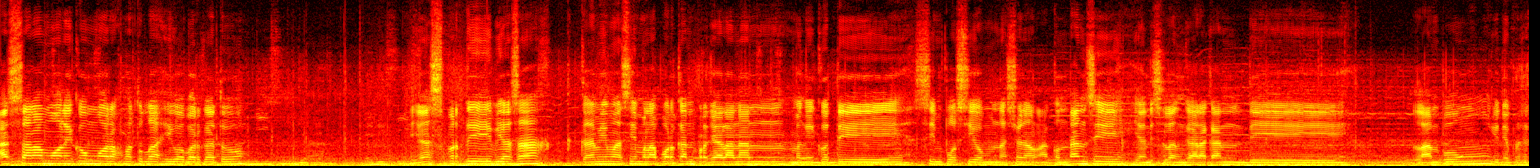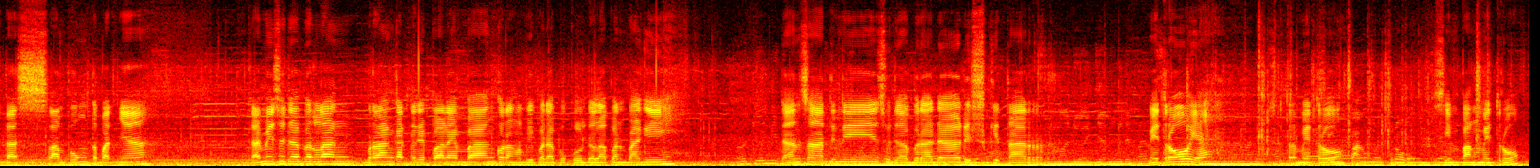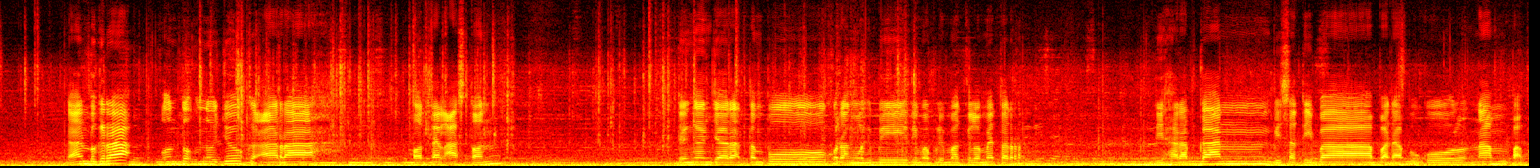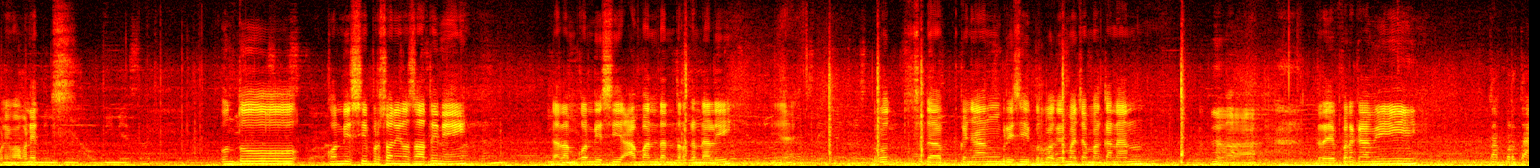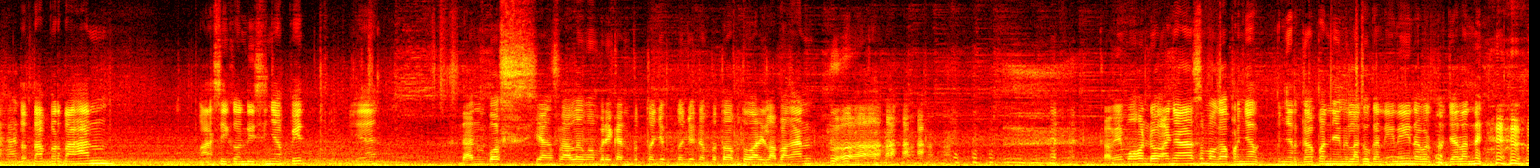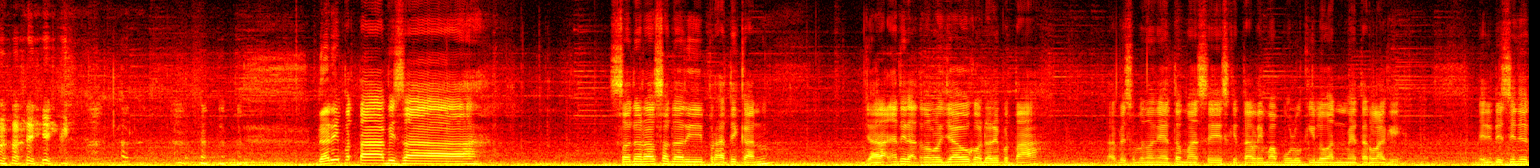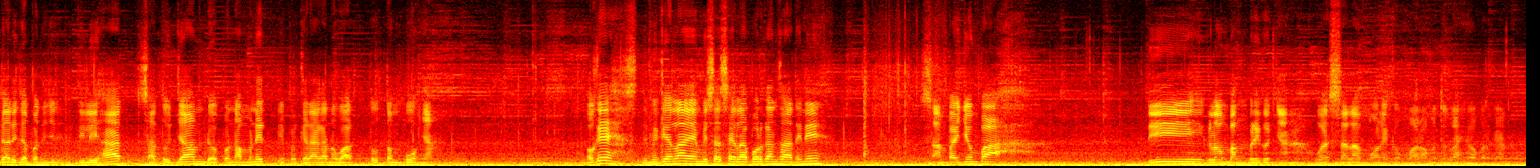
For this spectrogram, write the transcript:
Assalamualaikum warahmatullahi wabarakatuh. Ya seperti biasa kami masih melaporkan perjalanan mengikuti Simposium Nasional Akuntansi yang diselenggarakan di Lampung, Universitas Lampung tepatnya. Kami sudah berlang, berangkat dari Palembang kurang lebih pada pukul 8 pagi. Dan saat ini sudah berada di sekitar metro ya sekitar metro. Simpang metro. Dan bergerak untuk menuju ke arah Hotel Aston. Dengan jarak tempuh kurang lebih 55 km diharapkan bisa tiba pada pukul 6.45 menit. Untuk kondisi personil saat ini dalam kondisi aman dan terkendali ya. Perut sudah kenyang berisi berbagai macam makanan driver kami tetap bertahan. tetap bertahan. Masih kondisinya fit ya. Dan bos yang selalu memberikan petunjuk-petunjuk dan petua-petua di lapangan. Kami mohon doanya semoga penyer- penyergapan yang dilakukan ini dapat berjalan. Dengan baik. Dari peta bisa saudara-saudari perhatikan jaraknya tidak terlalu jauh kalau dari peta tapi sebenarnya itu masih sekitar 50 kiloan meter lagi. Jadi di sini sudah dapat dilihat 1 jam 26 menit diperkirakan waktu tempuhnya. Oke demikianlah yang bisa saya laporkan saat ini. Sampai jumpa di gelombang berikutnya. Wassalamualaikum warahmatullahi wabarakatuh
